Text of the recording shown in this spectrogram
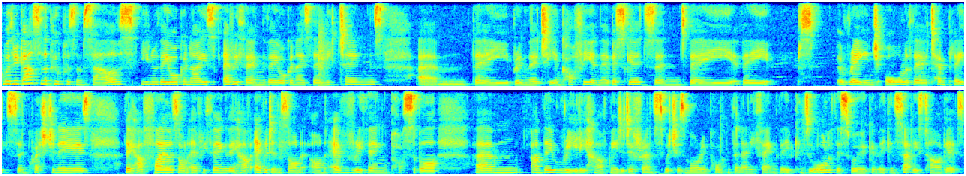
with regards to the pupils themselves, you know, they organise everything. They organise their meetings, um, they bring their tea and coffee and their biscuits, and they they arrange all of their templates and questionnaires. They have files on everything. They have evidence on on everything possible. Um, and they really have made a difference, which is more important than anything. They can do all of this work and they can set these targets,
